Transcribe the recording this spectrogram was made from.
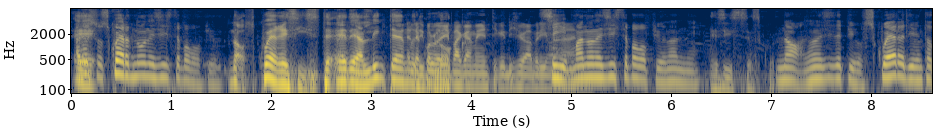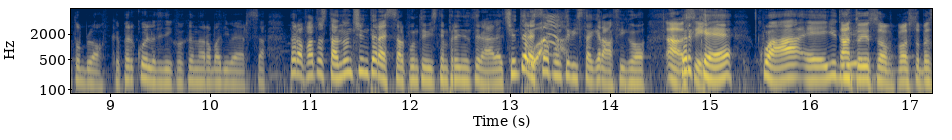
e- Adesso Square non esiste proprio più. no, Square esiste ed è all'interno Ed è di quello dei Block. pagamenti che diceva prima. Sì, eh. ma non esiste proprio più, Nanni. Esiste Square. No, non esiste più. Square è diventato block, per quello ti dico che è una roba diversa. Però fatto sta, non ci interessa dal punto di vista imprenditoriale, ci interessa dal punto di vista grafico. Ah, perché qua eh, io Tanto di- io sto posto per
